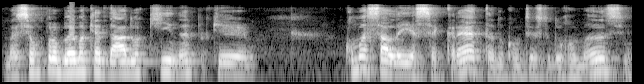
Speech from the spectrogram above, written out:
mas esse é um problema que é dado aqui, né? porque como essa lei é secreta no contexto do romance,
